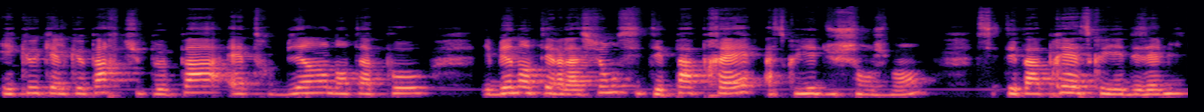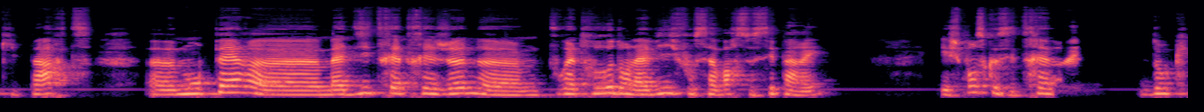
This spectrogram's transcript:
Et que quelque part, tu peux pas être bien dans ta peau et bien dans tes relations si t'es pas prêt à ce qu'il y ait du changement, si t'es pas prêt à ce qu'il y ait des amis qui partent. Euh, mon père euh, m'a dit très très jeune, euh, pour être heureux dans la vie, il faut savoir se séparer. Et je pense que c'est très vrai. Donc,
